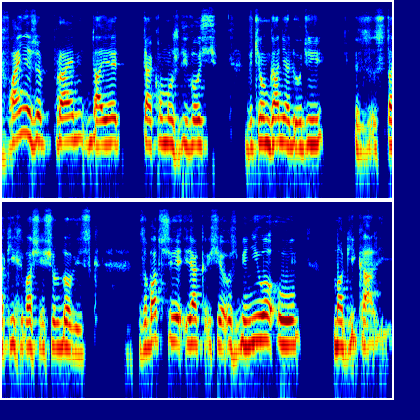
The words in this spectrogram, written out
Fajnie, że Prime daje taką możliwość wyciągania ludzi z, z takich właśnie środowisk. Zobaczcie, jak się zmieniło u Magikali.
